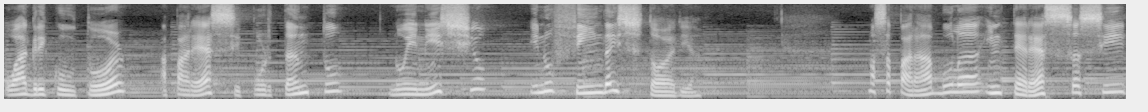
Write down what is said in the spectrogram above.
O agricultor aparece, portanto, no início e no fim da história. Nossa parábola interessa-se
